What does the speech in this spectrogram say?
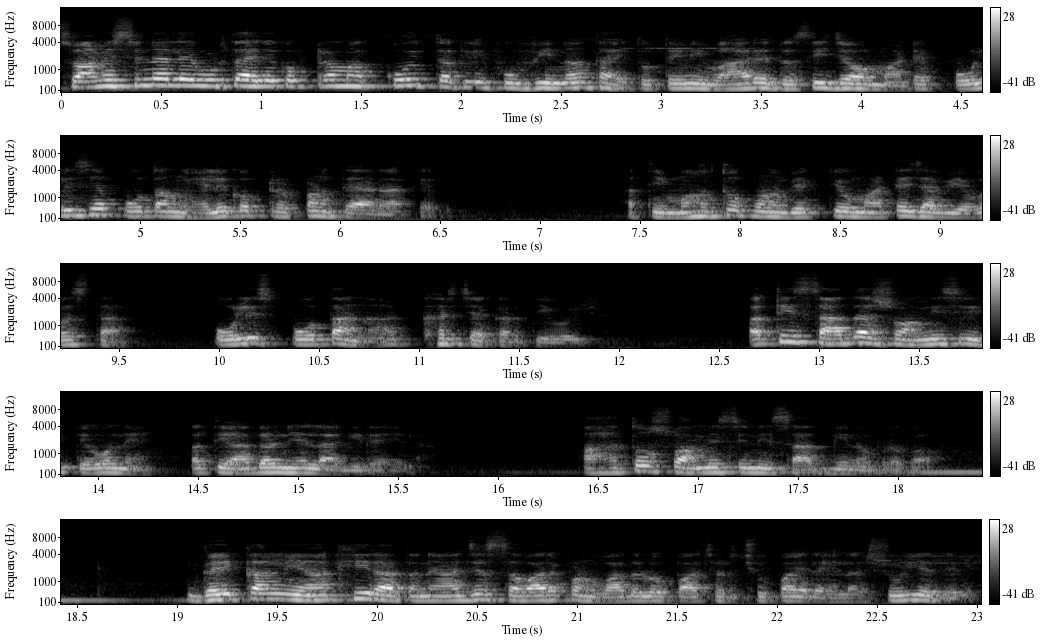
સ્વામીશ્રીને લઈ ઉડતા હેલિકોપ્ટરમાં કોઈ તકલીફ ઊભી ન થાય તો તેની વારે ધસી જવા માટે પોલીસે પોતાનું હેલિકોપ્ટર પણ તૈયાર રાખેલું. અતિ મહત્વપૂર્ણ વ્યક્તિઓ માટે જ આ વ્યવસ્થા પોલીસ પોતાના ખર્ચે કરતી હોય છે. અતિ સાદા સ્વામીશ્રી તેઓને અતિ આદરણીય લાગી રહેલા. આ હતો સ્વામીશ્રીની સાદગીનો પ્રભાવ. ગઈકાલની આખી રાત અને આજે સવારે પણ વાદળો પાછળ છુપાઈ રહેલા સૂર્યદેવે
